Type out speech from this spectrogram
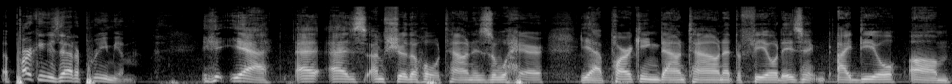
uh, parking is at a premium. Yeah, as I'm sure the whole town is aware, yeah, parking downtown at the field isn't ideal. Um,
